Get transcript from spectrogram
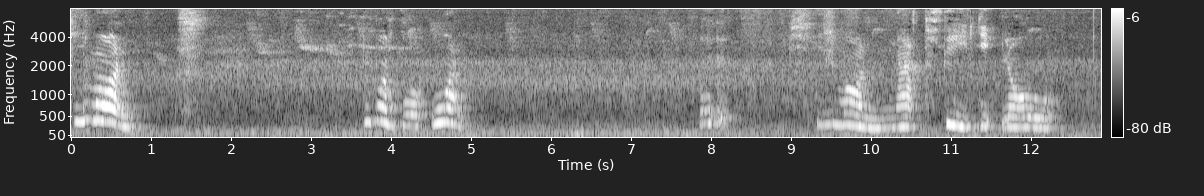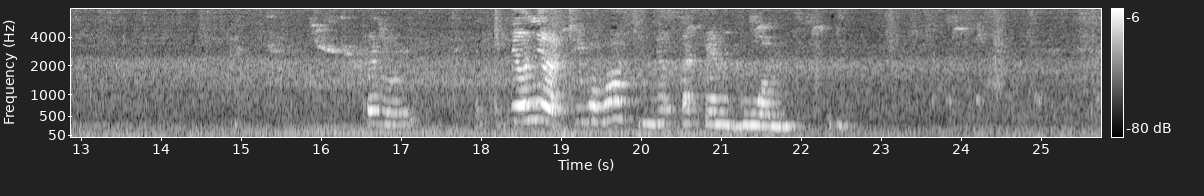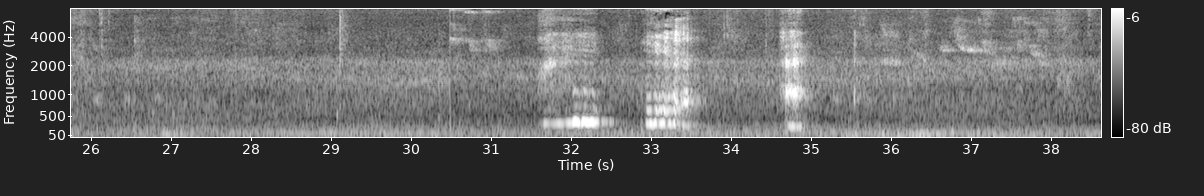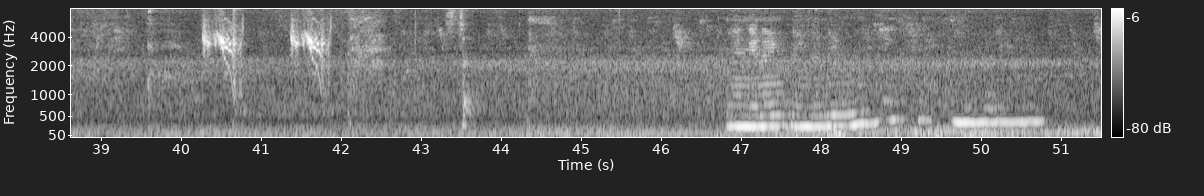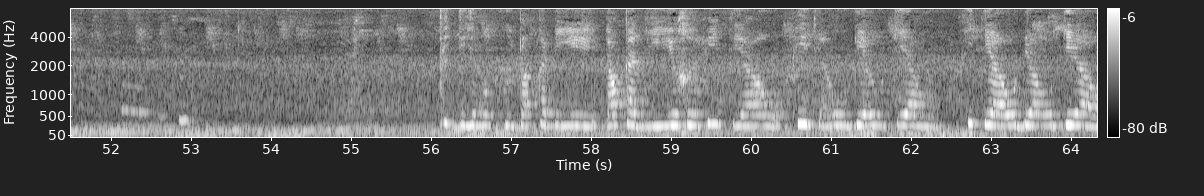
พี่มอนพี่มอนตัวอ้วน พี่มอนหนักสี่กิโลใช่ไหมเยอะเนี่ยที่บอกว่ากินเยอะกลายเป็นบวม พี่เดียวคือด็อกกะดีด็อกกะดีคือพี่เดียว พี่เดียวเดียวเดียว diau diau diau.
